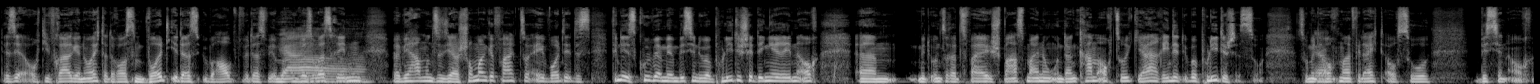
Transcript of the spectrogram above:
das ist ja auch die Frage an euch da draußen, wollt ihr das überhaupt, dass wir mal Ja. über sowas reden? Weil wir haben uns das ja schon mal gefragt, so, ey, wollt ihr das, findet ihr es cool, wenn wir ein bisschen über politische Dinge reden auch, ähm, mit unserer zwei Spaßmeinung und dann kam auch zurück, ja, redet über Politisches so. Somit Ja. auch mal vielleicht auch so ein bisschen auch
